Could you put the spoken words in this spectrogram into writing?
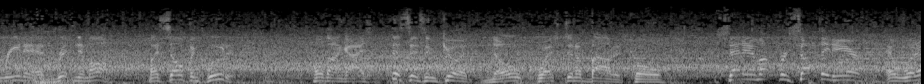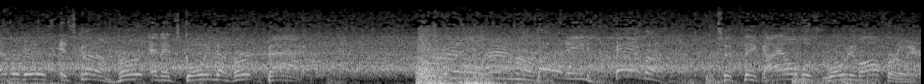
arena has written him off, myself included. Hold on, guys. This isn't good. No question about it, Cole. Setting him up for something here. And whatever it is, it's going to hurt, and it's going to hurt bad. hammer. Burning hammer. To think, I almost wrote him off earlier.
